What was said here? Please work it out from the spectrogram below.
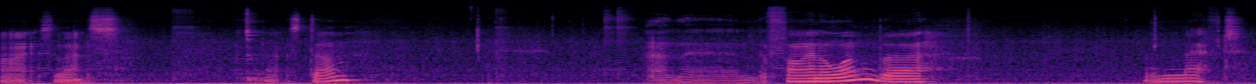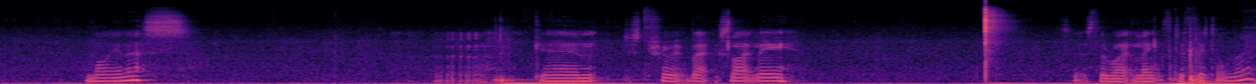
Alright, so that's that's done. And then the final one, the, the left minus. Uh, again, just trim it back slightly so it's the right length to fit on there.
